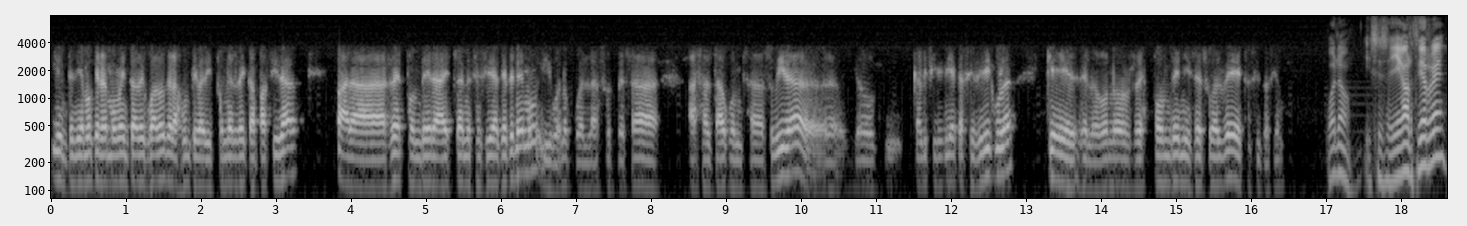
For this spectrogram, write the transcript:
y entendíamos que era el momento adecuado que la Junta iba a disponer de capacidad para responder a esta necesidad que tenemos y bueno, pues la sorpresa ha saltado con esa subida, eh, yo calificaría casi ridícula, que desde luego no responde ni resuelve esta situación. Bueno, ¿y si se llega al cierre?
